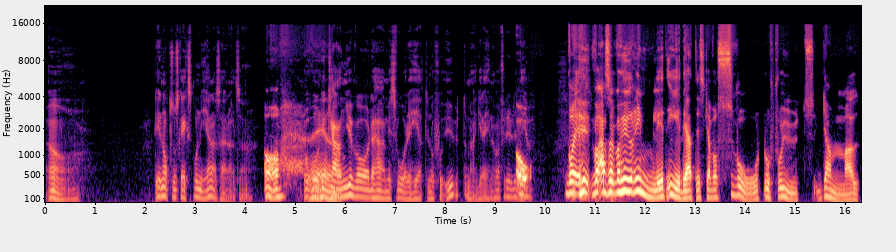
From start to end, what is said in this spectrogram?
ja... Det är något som ska exponeras här alltså. Ja. Och, och det, det kan ju vara det här med svårigheten att få ut de här grejerna. Varför är det oh. det? Vad, hur, vad, alltså, vad, hur rimligt är det att det ska vara svårt att få ut gammalt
